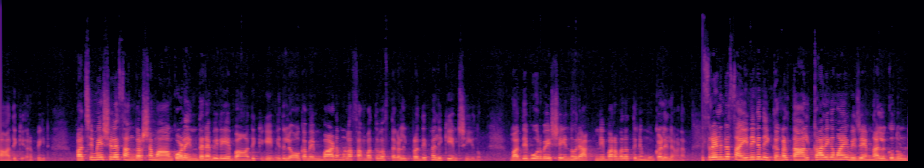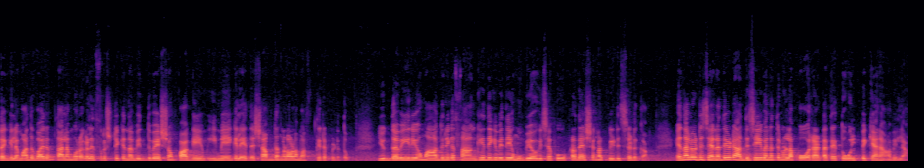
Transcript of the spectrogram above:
ബാധിക്കുക റിപ്പീറ്റ് പശ്ചിമേഷ്യയിലെ സംഘർഷം ആഗോള ഇന്ധന വിലയെ ബാധിക്കുകയും ഇത് ലോകമെമ്പാടുമുള്ള സമ്പദ് വ്യവസ്ഥകളിൽ പ്രതിഫലിക്കുകയും ചെയ്യുന്നു. മധ്യപൂർവേഷ്യ ഇന്ന് ഒരു അഗ്നിപർവതത്തിന് മുകളിലാണ്. ഇസ്രയേലിന്റെ സൈനിക നീക്കങ്ങൾ താൽക്കാലികമായ വിജയം നൽകുന്നുണ്ടെങ്കിലും അത് വരും തലമുറകളിൽ സൃഷ്ടിക്കുന്ന വിദ്വേഷവും പകയും ഈ മേഖലയെ ദശാബ്ദങ്ങളോളം അസ്ഥിരപ്പെടുത്തും. യുദ്ധവീര്യവും ആധുനിക സാങ്കേതികവിദ്യയും ഉപയോഗിച്ച് ഭൂപ്രദേശങ്ങൾ പിടിച്ചെടുക്കാം. എന്നാൽ ഒരു ജനതയുടെ അതിജീവനത്തിനുള്ള പോരാട്ടത്തെ തോൽപ്പിക്കാനാവില്ല.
